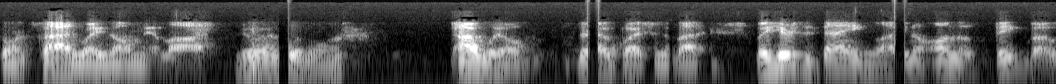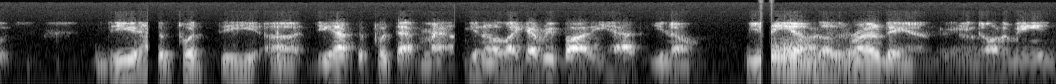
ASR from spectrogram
going sideways on me a lot. You'll end one. I will. There's no question about it. But here's the thing, like you know, on those big boats, do you have to put the uh do you have to put that mount? You know, like everybody has, you know, you see them those Rhodans. You know what I mean?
